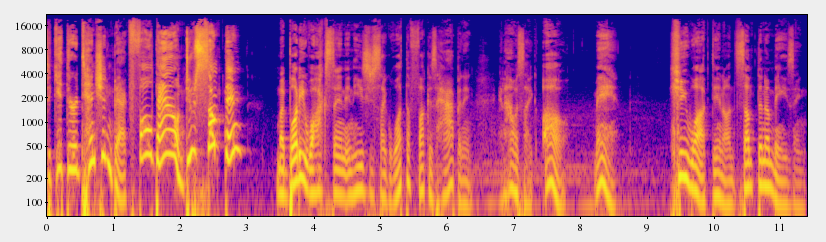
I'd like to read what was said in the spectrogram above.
to get their attention back. Fall down, do something. My buddy walks in and he's just like, What the fuck is happening? And I was like, Oh, man, he walked in on something amazing.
